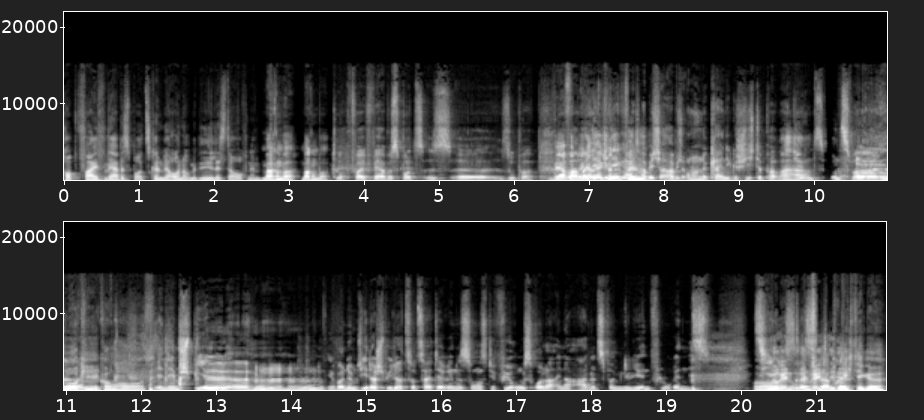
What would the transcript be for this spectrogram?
Top 5 Werbespots können wir auch noch mit in die Liste aufnehmen. Machen wir, machen wir. Top 5 Werbespots ist äh, super. Wer Aber bei der Gelegenheit habe ich, hab ich auch noch eine kleine Geschichte parat Ah. hier. Und, und zwar Oh, okay, ähm, komm raus. in dem Spiel äh, hm, hm, hm, übernimmt jeder Spieler zur Zeit der Renaissance die Führungsrolle einer Adelsfamilie in Florenz. Oh, Lorenzo der der Prächtige.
